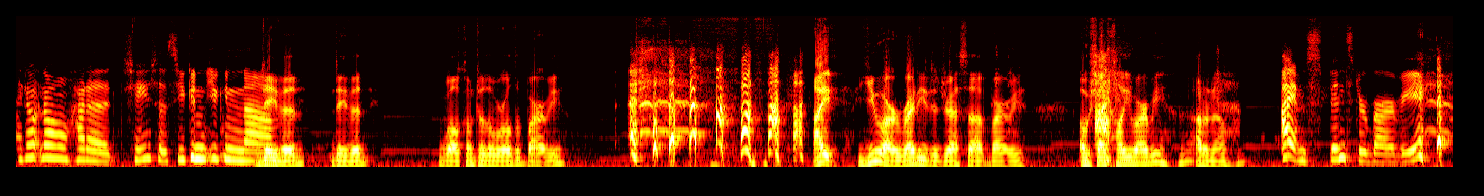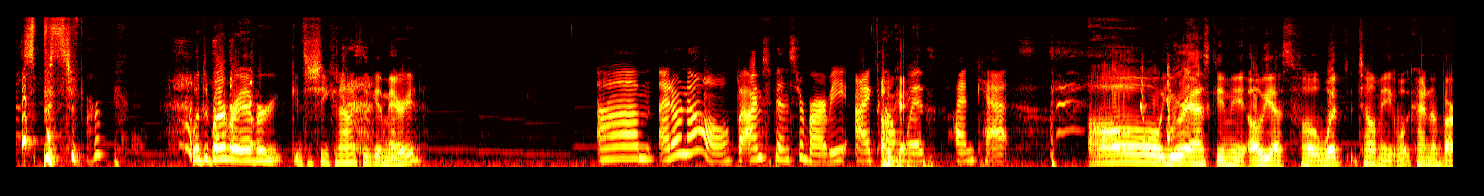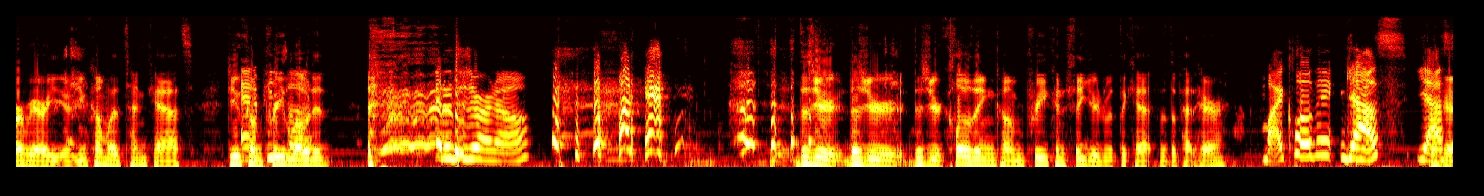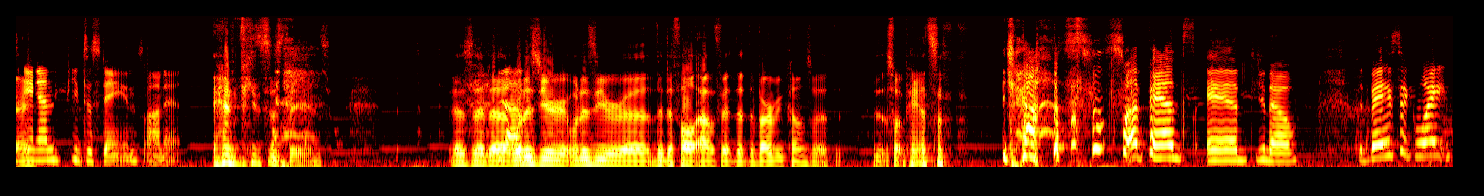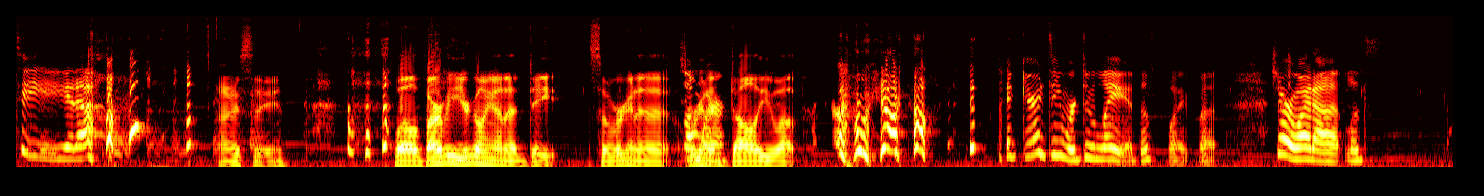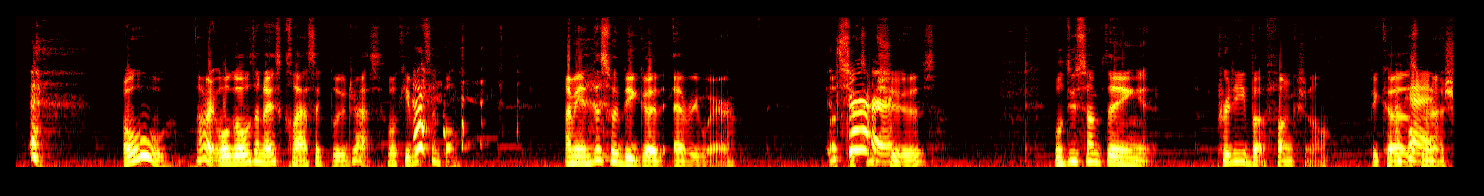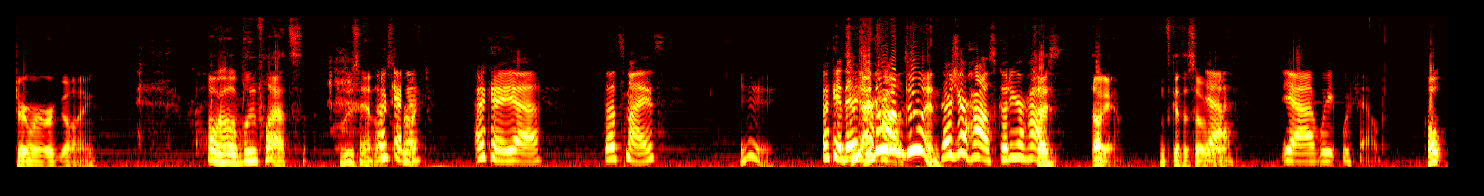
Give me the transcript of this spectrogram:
I don't know how to change this. You can you can um, David, David, welcome to the world of Barbie. I you are ready to dress up, Barbie. Oh, should I call you Barbie? I don't know. I am spinster Barbie. Spinster Barbie. Well, did Barbie ever? Did she canonically get married? um, I don't know, but I'm spinster Barbie. I come Okay. with ten cats. Oh, you were asking me. Oh yes. Well, what? Tell me, what kind of Barbie are you? You come with ten cats. Do you And come preloaded? and a DiGiorno. does your does your does your clothing come pre-configured with the cat with the pet hair My clothing, yes, yes, Okay. and pizza stains on it. and pizza stains? Is it uh, Yeah. what is your what is your uh, the default outfit that the Barbie comes with? Is it sweatpants? Yeah, sweatpants and you know, the basic white tee. You know. I see. Well, Barbie, you're going on a date, so we're gonna we're gonna doll you up. we don't know. I guarantee we're too late at this point, but sure, why not? Let's. Oh, all right. We'll go with a nice classic blue dress. We'll keep it simple. I mean, this would be good everywhere. Let's Sure. some shoes. We'll do something pretty but functional because Okay. we're not sure where we're going. Oh, oh, blue flats, blue sandals. Okay. Perfect. Okay, yeah, that's nice. Yeah. Okay, there's See, I your know house. what I'm doing. There's your house. Go to your Should I house. okay, let's get this over Yeah. with. Yeah, we we failed. Oh,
